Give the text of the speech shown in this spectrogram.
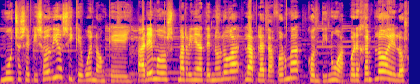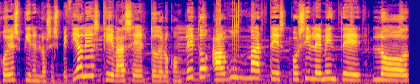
muchos episodios y que bueno, aunque paremos Marveliana Tecnóloga, la plataforma continúa. Por ejemplo, en los jueves tienen los especiales, que va a ser todo lo completo. Algún martes posiblemente lo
